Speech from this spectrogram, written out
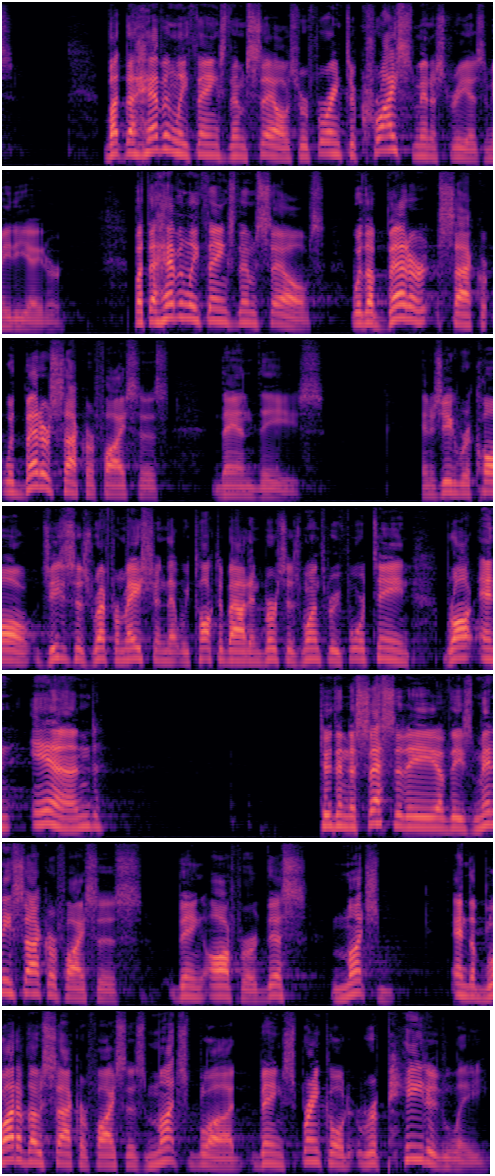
But the heavenly things themselves, referring to Christ's ministry as mediator, but the heavenly things themselves with a better sacri- with better sacrifices than these. And as you recall, Jesus' reformation that we talked about in verses 1 through 14 brought an end to the necessity of these many sacrifices being offered, this much, and the blood of those sacrifices, much blood being sprinkled repeatedly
